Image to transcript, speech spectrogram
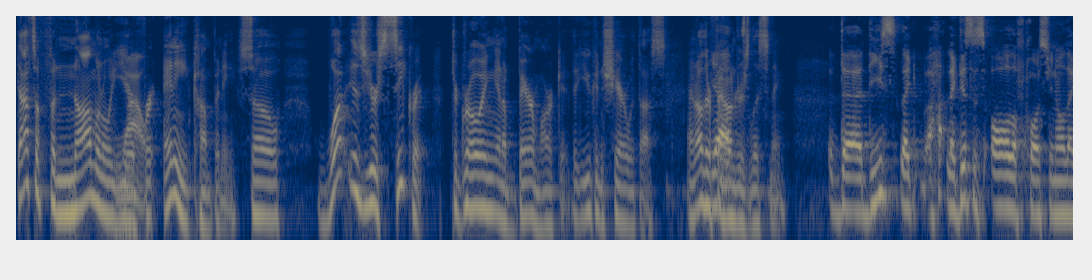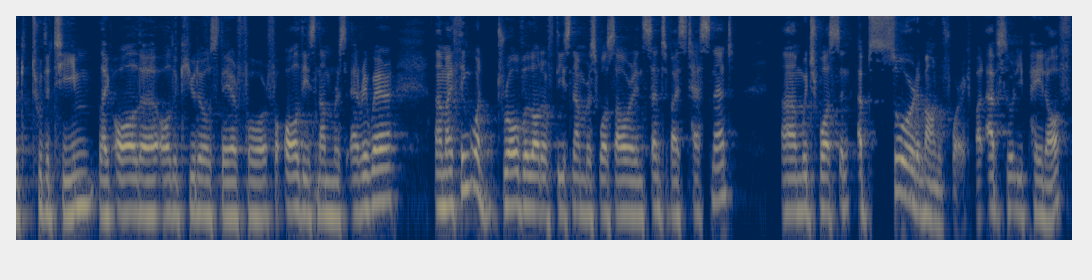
That's a phenomenal year Wow. for any company. So, what is your secret to growing in a bear market that you can share with us and other Yeah. founders listening? The these like like this is all of course you know like to the team like all the all the kudos there for for all these numbers everywhere. Um, i think what drove a lot of these numbers was our incentivized testnet um, which was an absurd amount of work but absolutely paid off.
